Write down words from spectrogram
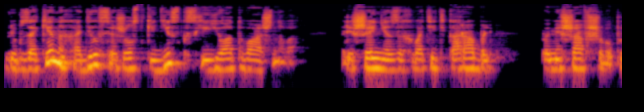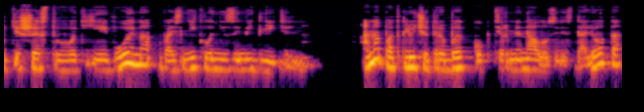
В рюкзаке находился жесткий диск с ее отважного. Решение захватить корабль, помешавшего путешествовать ей воина, возникло незамедлительно. Она подключит Ребекку к терминалу звездолета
